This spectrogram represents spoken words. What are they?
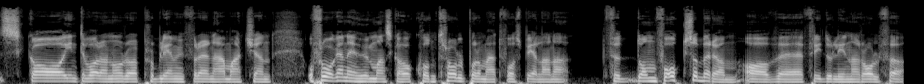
ska inte vara några problem inför den här matchen. Och frågan är hur man ska ha kontroll på de här två spelarna. För de får också beröm av eh, Fridolina Rolfö.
